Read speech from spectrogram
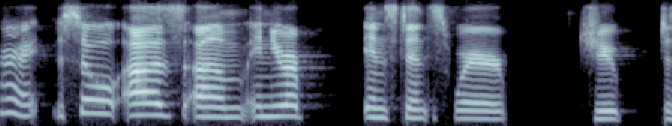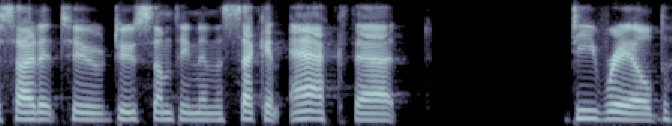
All right. So Oz, um, in your instance where Jupe decided to do something in the second act that derailed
